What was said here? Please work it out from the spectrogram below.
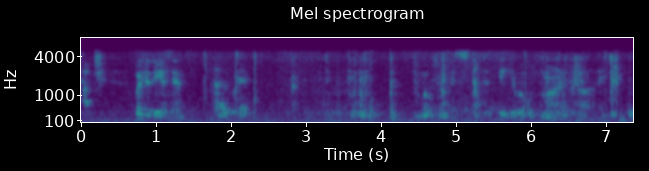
Touch. Where's the DSM? Oh, there. Emotionally stunted eight-year-old mind eye.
